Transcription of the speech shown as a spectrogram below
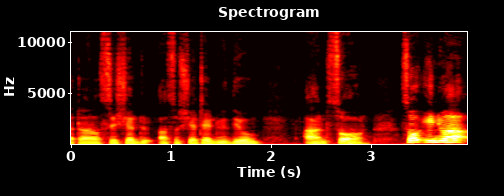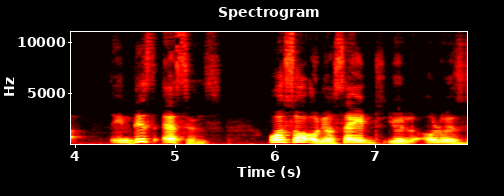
that are associated, associated with you, and so on. So in your in this essence, also on your side, you'll always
